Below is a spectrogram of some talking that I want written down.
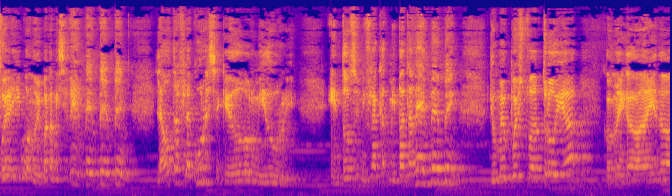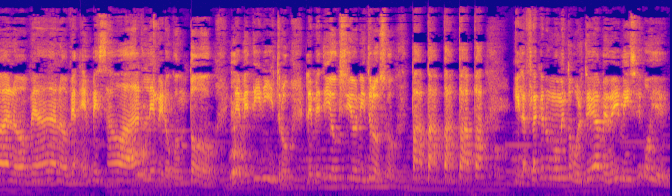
fue ahí cuando mi pata me dice, ven, ven, ven, ven. La otra flacurri se quedó dormidurri. Entonces mi flaca, mi pata, ven, ven, ven. Yo me he puesto a Troya con mi caballito galopea, galopea. He empezado a darle, pero con todo. Le metí nitro, le metí óxido nitroso. Pa, pa, pa, pa, pa. Y la flaca en un momento voltea, me ve y me dice, oye,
